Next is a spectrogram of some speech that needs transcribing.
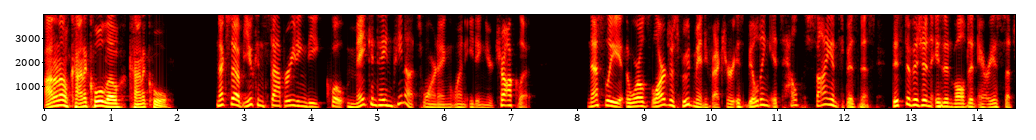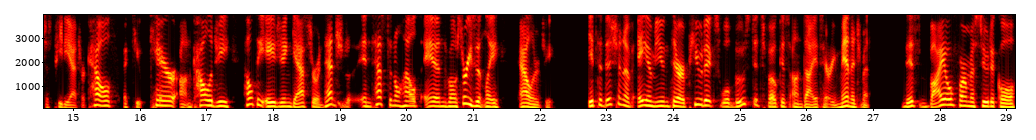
I don't know. Kind of cool though. Kind of cool. Next up, you can stop reading the quote may contain peanuts warning when eating your chocolate. Nestle, the world's largest food manufacturer, is building its health science business. This division is involved in areas such as pediatric health, acute care, oncology, healthy aging, gastrointestinal health, and most recently, allergy. Its addition of Aimmune Therapeutics will boost its focus on dietary management. This biopharmaceutical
